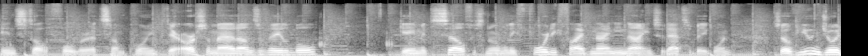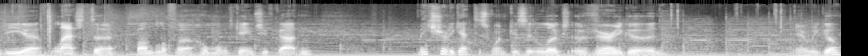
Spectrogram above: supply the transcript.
install folder at some point. There are some add-ons available. Game itself is normally $45.99, so that's a big one. So if you enjoyed the uh, last uh, bundle of uh, Homeworld games you've gotten, make sure to get this one because it looks very good. There we go.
